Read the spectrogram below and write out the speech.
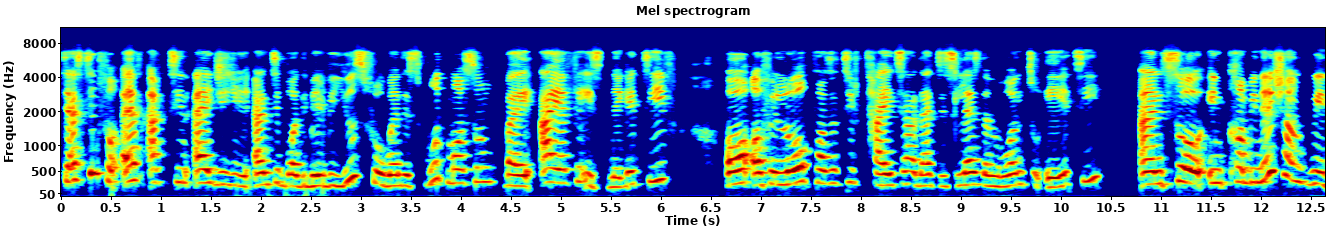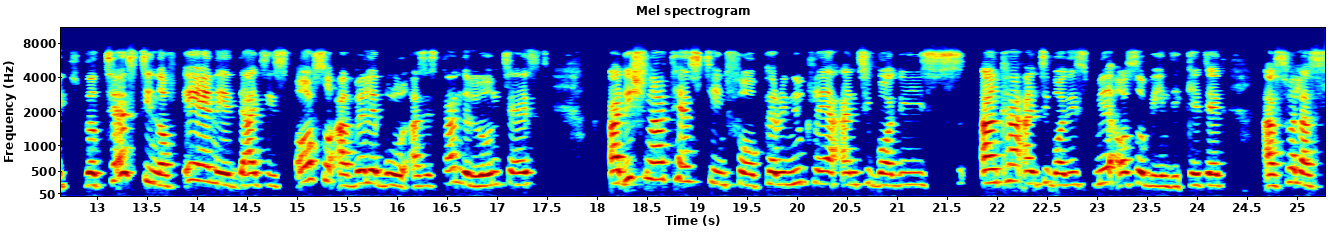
Testing for F-actin IgG antibody may be useful when the smooth muscle by IFA is negative or of a low positive titer that is less than 1 to 80, and so in combination with the testing of ANA that is also available as a standalone test, additional testing for perinuclear antibodies, ANCA antibodies may also be indicated, as well as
